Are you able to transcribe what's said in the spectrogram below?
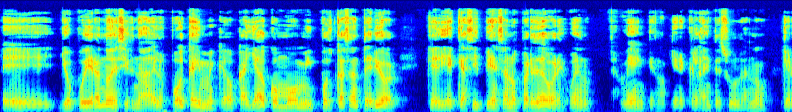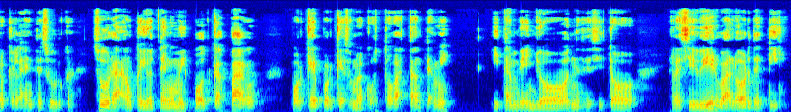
eh, yo pudiera no decir nada de los podcasts y me quedo callado como mi podcast anterior, que dije que así piensan los perdedores, bueno, también que no quiere que la gente surja, no, quiero que la gente surca, surja, aunque yo tengo mis podcasts pagos, ¿por qué? Porque eso me costó bastante a mí. Y también yo necesito recibir valor de ti.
